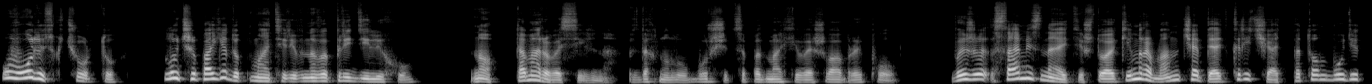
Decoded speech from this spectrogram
Уволюсь к черту. Лучше поеду к матери в Новопределиху. Но, Тамара Васильевна, вздохнула уборщица, подмахивая шваброй пол, вы же сами знаете, что Аким Романович опять кричать потом будет.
